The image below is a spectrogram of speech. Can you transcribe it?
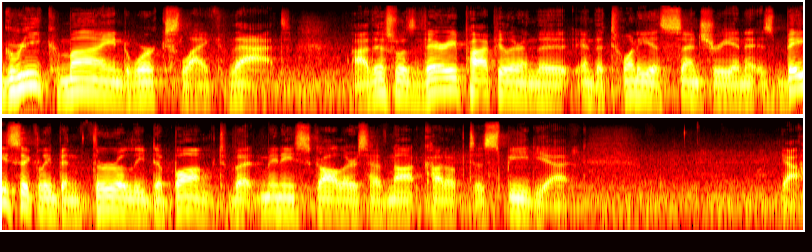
Greek mind works like that. Uh, this was very popular in the, in the 20th century and it has basically been thoroughly debunked, but many scholars have not caught up to speed yet. Yeah.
